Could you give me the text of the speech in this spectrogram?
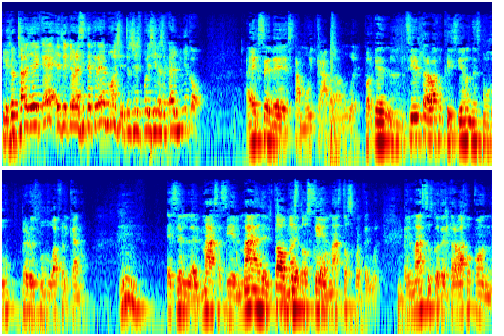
Y le dijeron, ¿sabes de qué? Es de que ahora sí te creemos, entonces puedes ir a sacar el muñeco. A ese de está muy cabrón, güey. Porque el- sí el trabajo que hicieron es vudú, pero es vudú africano. es el, el más así, el más, el top. El más tosco. Sí, el más toscote, güey. El más toscote, el trabajo con,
